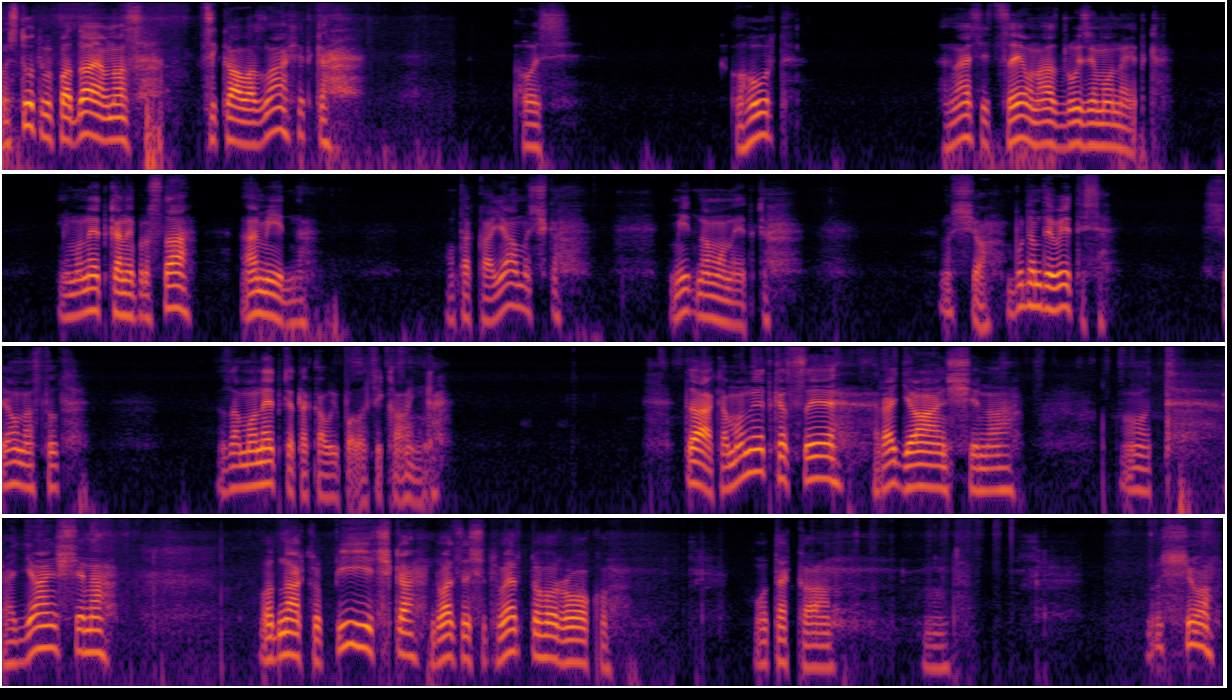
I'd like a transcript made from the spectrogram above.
ось тут випадає у нас цікава знахідка. Ось гурт. Значить, це у нас, друзі, монетка. І монетка не проста, а мідна. Отака ямочка. Мідна монетка. Ну що, будемо дивитися. Ще у нас тут за монетка така випала цікавенька. Так, а монетка це Радянщина. От, Радянщина. Одна копієчка 24-го року. Отака. От. Ну що,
